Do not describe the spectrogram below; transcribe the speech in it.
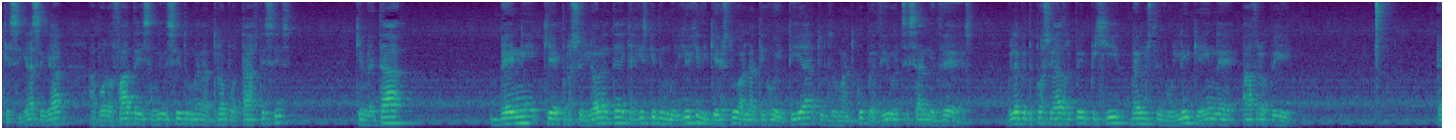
και σιγά σιγά απορροφάται η συνείδησή του με έναν τρόπο ταύτισης και μετά μπαίνει και προσιλώνεται και αρχίζει και δημιουργεί όχι δικές του αλλά τη γοητεία του λειτουργηματικού πεδίου έτσι σαν ιδέες. Βλέπετε πόσοι άνθρωποι π.χ. μπαίνουν στη Βουλή και είναι άνθρωποι ε,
